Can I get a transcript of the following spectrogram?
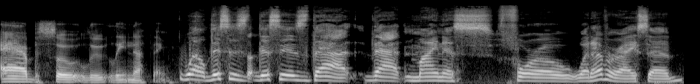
absolutely nothing. Well, this is this is that that minus 40 whatever I said.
